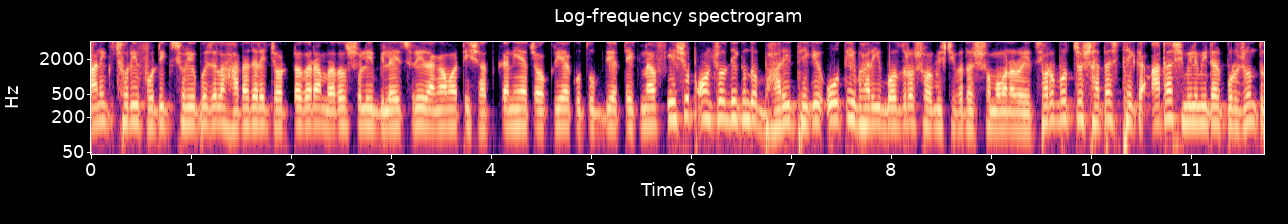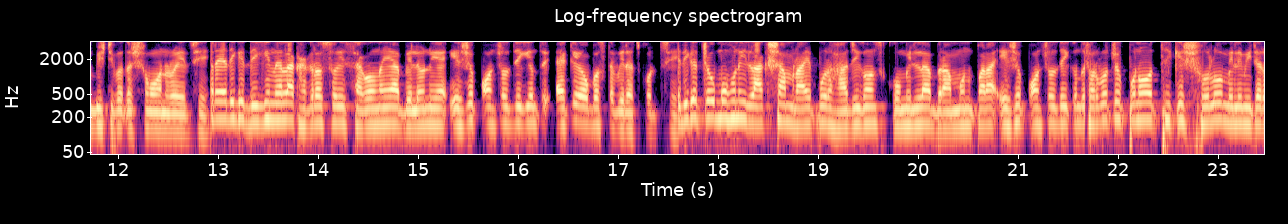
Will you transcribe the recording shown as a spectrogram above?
মানিকছড়ি, ফটিকছড়ি উপজেলা, হাটাজারি, চট্টগ্রাম রাজস্থলী বিলাইছড়ি রাঙামাটি সাতকানিয়া, চক্রিয়া, কুতুবদিয়া, টেকনাফ এইসব অঞ্চল দিয়ে কিন্তু ভারী থেকে অতি ভারী বজ্র সহ বৃষ্টিপাতের সম্ভাবনা রয়েছে। সর্বোচ্চ সাতাশ থেকে আঠাশ মিলিমিটার পর্যন্ত বৃষ্টিপাতের সম্ভাবনা রয়েছে। তারা এদিকে দিঘিনালা, খাগড়াছড়ি, ছাগলনাইয়া, বেলোনিয়া এসব অঞ্চল দিয়ে কিন্তু একই অবস্থা বিরাজ করছে। এদিকে চৌমোহনী, লাকসাম, রায়পুর, হাজিগঞ্জ, কুমিল্লা, ব্রাহ্মণপাড়া এসব অঞ্চল দিয়ে কিন্তু সর্বোচ্চ পনেরো থেকে ষোলো মিলিমিটার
